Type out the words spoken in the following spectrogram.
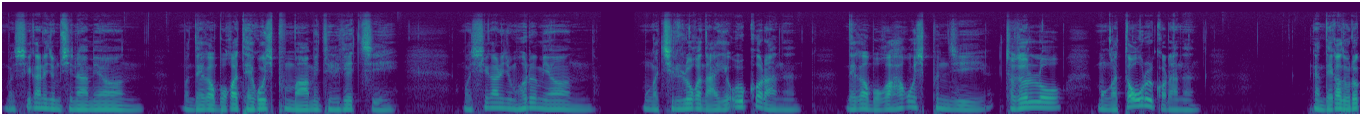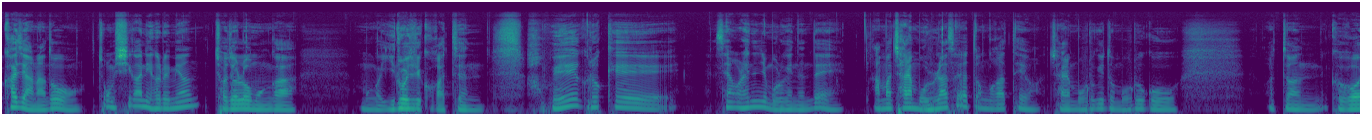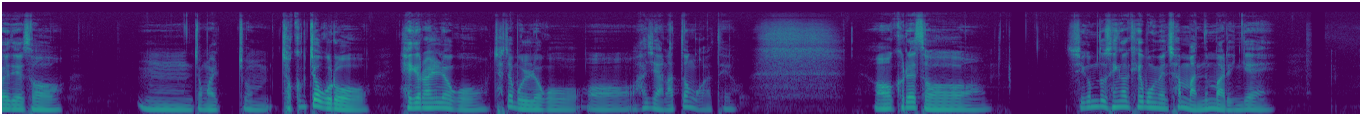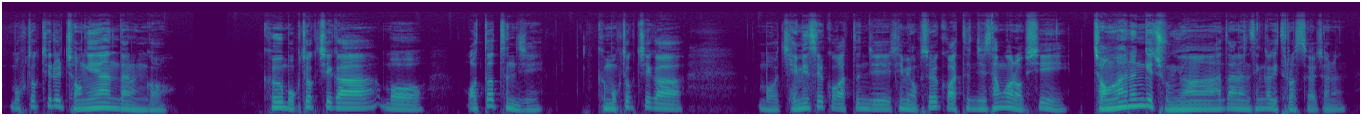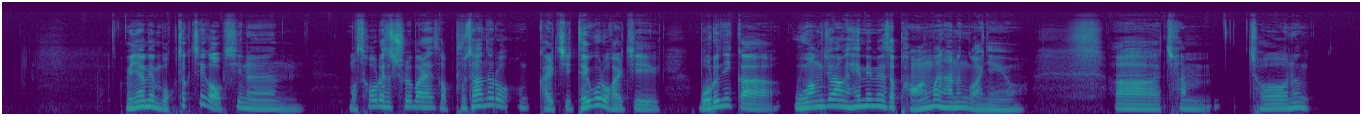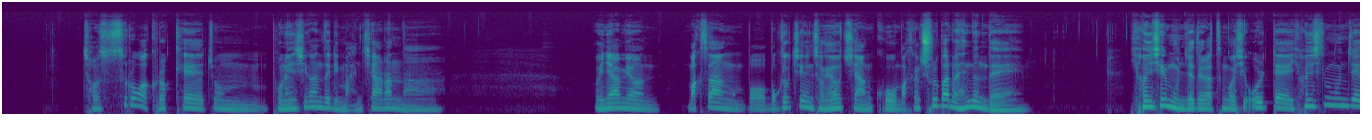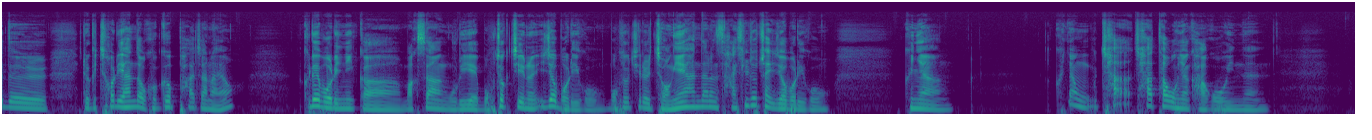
뭐 시간이 좀 지나면 뭐 내가 뭐가 되고 싶은 마음이 들겠지. 뭐 시간이 좀 흐르면 뭔가 진로가 나에게 올 거라는 내가 뭐가 하고 싶은지 저절로 뭔가 떠오를 거라는 그냥 내가 노력하지 않아도 조금 시간이 흐르면 저절로 뭔가 뭔가 이루어질 것 같은 아, 왜 그렇게 생각을 했는지 모르겠는데 아마 잘 몰라서였던 것 같아요. 잘 모르기도 모르고 어떤 그거에 대해서 음 정말 좀 적극적으로 해결하려고 찾아보려고 어, 하지 않았던 것 같아요. 어 그래서 지금도 생각해 보면 참 맞는 말인 게 목적지를 정해야 한다는 거. 그 목적지가 뭐 어떻든지 그 목적지가 뭐 재밌을 것 같든지 재미없을 것 같든지 상관없이 정하는 게 중요하다는 생각이 들었어요, 저는. 왜냐하면 목적지가 없이는 뭐 서울에서 출발해서 부산으로 갈지 대구로 갈지 모르니까 우왕좌왕 헤매면서 방황만 하는 거 아니에요. 아, 참 저는 저 스스로가 그렇게 좀 보낸 시간들이 많지 않았나. 왜냐하면 막상 뭐 목적지는 정해놓지 않고 막상 출발은 했는데 현실 문제들 같은 것이 올 때 현실 문제들 이렇게 처리한다고 급급하잖아요. 그래 버리니까 막상 우리의 목적지는 잊어버리고 목적지를 정해야 한다는 사실조차 잊어버리고 그냥 그냥 차, 차 타고 그냥 가고 있는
